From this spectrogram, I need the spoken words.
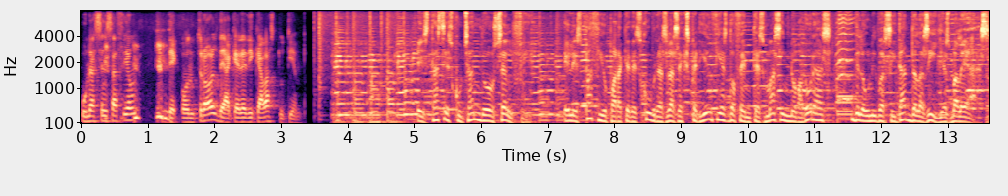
una sensación de control de a qué dedicabas tu tiempo. Estás escuchando Selfie, el espacio para que descubras las experiencias docentes más innovadoras de la Universidad de las Islas Baleares.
